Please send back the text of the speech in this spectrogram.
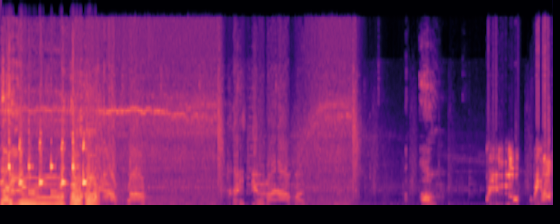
ได้อยู่ลอยอาร์มว่าเฮ้ยเดียวลอยอาร์มอะ อ้าวอุ้ยล็อกไม่หัก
